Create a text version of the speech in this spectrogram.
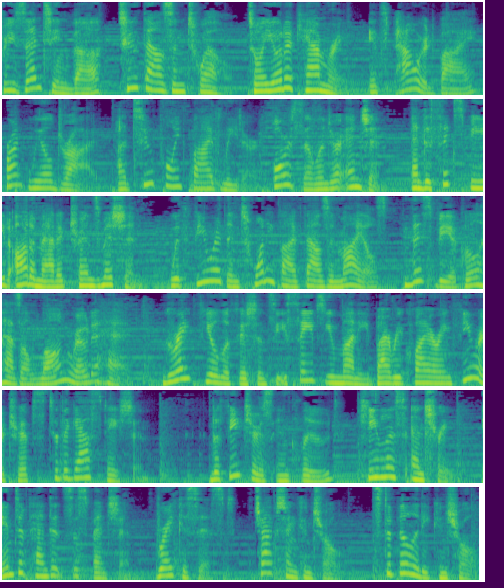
Presenting the 2012 Toyota Camry. It's powered by front-wheel drive, a 2.5-liter four-cylinder engine, and a six-speed automatic transmission. With fewer than 25,000 miles, this vehicle has a long road ahead. Great fuel efficiency saves you money by requiring fewer trips to the gas station. The features include keyless entry, independent suspension, brake assist, traction control, stability control,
